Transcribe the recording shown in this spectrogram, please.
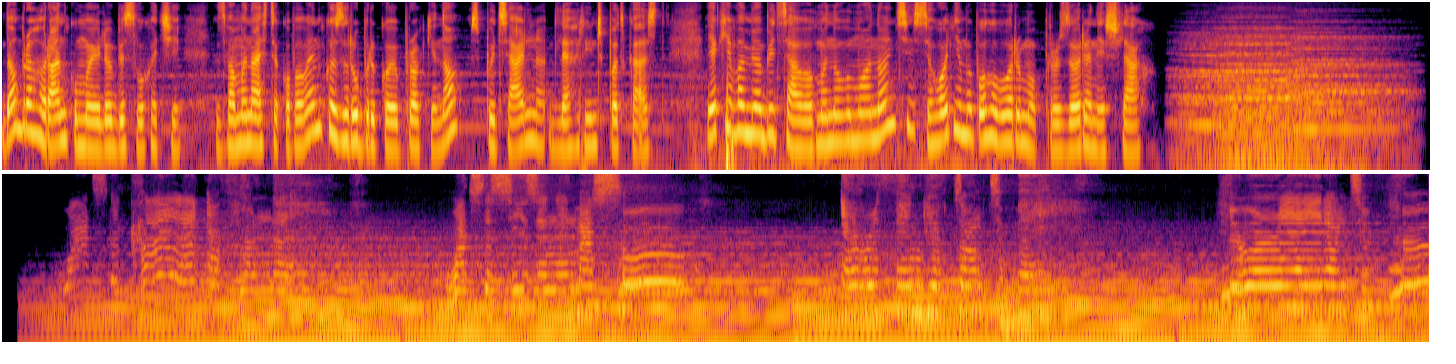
Доброго ранку, мої любі слухачі! З вами Настя Коповенко з рубрикою про кіно спеціально для Грінч Подкаст. Як я вам і обіцяла в минулому анонсі, сьогодні ми поговоримо про зоряний шлях. You already done to you.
